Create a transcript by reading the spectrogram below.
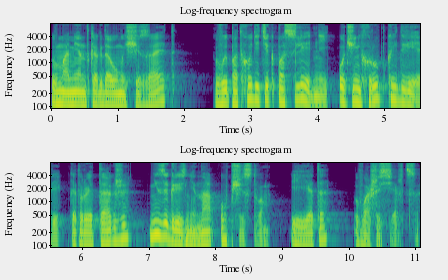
В момент, когда ум исчезает, вы подходите к последней, очень хрупкой двери, которая также не загрязнена обществом, и это ваше сердце.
